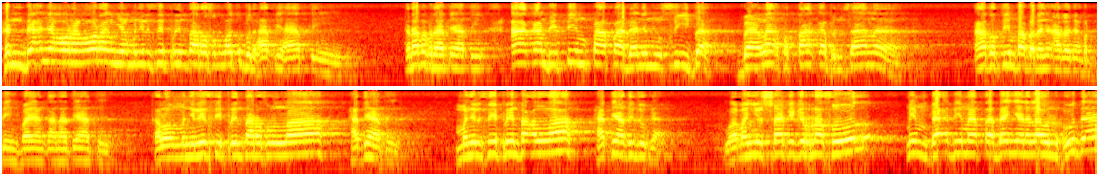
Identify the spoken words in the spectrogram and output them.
Hendaknya orang-orang yang menyelisih perintah Rasulullah itu berhati-hati. Kenapa berhati-hati? Akan ditimpa padanya musibah, bala, petaka, bencana. Atau timpa padanya adab yang pedih. Bayangkan hati-hati. Kalau menyelisih perintah Rasulullah, hati-hati. Menyelisih perintah Allah, hati-hati juga. Wa man yushaqiqir rasul min ba'di ma tabayyana lahul huda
